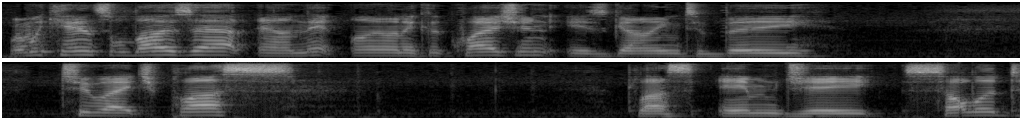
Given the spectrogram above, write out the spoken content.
When we cancel those out, our net ionic equation is going to be 2H plus plus Mg solid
